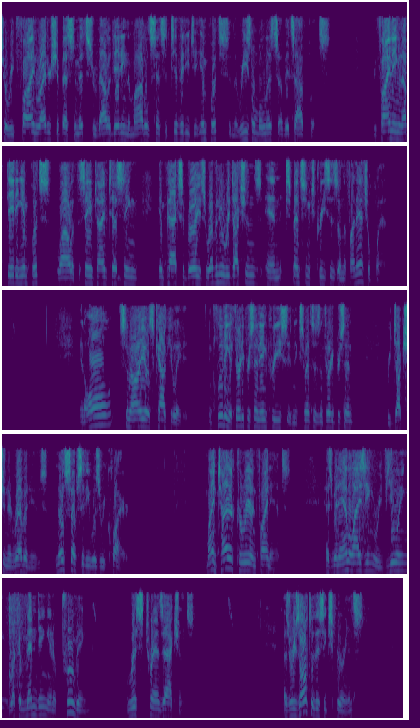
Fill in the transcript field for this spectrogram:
to refine ridership estimates through validating the model's sensitivity to inputs and the reasonableness of its outputs, refining and updating inputs while at the same time testing impacts of various revenue reductions and expense increases on the financial plan. In all scenarios calculated, including a 30% increase in expenses and 30% reduction in revenues, no subsidy was required. My entire career in finance has been analyzing, reviewing, recommending, and approving risk transactions. As a result of this experience,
